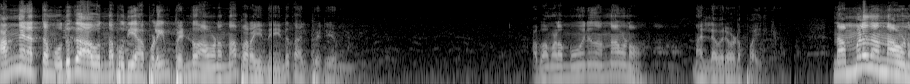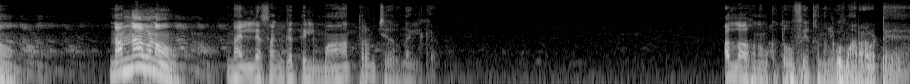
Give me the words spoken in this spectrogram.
അങ്ങനത്തെ മുതുകാവുന്ന പുതിയാപ്പിളയും പെണ്ണും ആവണമെന്നാ പറയുന്നതിന്റെ താല്പര്യം. അപ്പം നമ്മളെ മോന് നന്നാവണോ? നല്ലവരോടൊപ്പമായിരിക്കണം നമ്മൾ നന്നാവണോ? നന്നാവണോ? നല്ല സംഘത്തിൽ മാത്രം ചേർന്ന് നിൽക്കുക. അള്ളാഹു നമുക്ക് തൗഫീഖ് നൽകുമാറാവട്ടെ.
